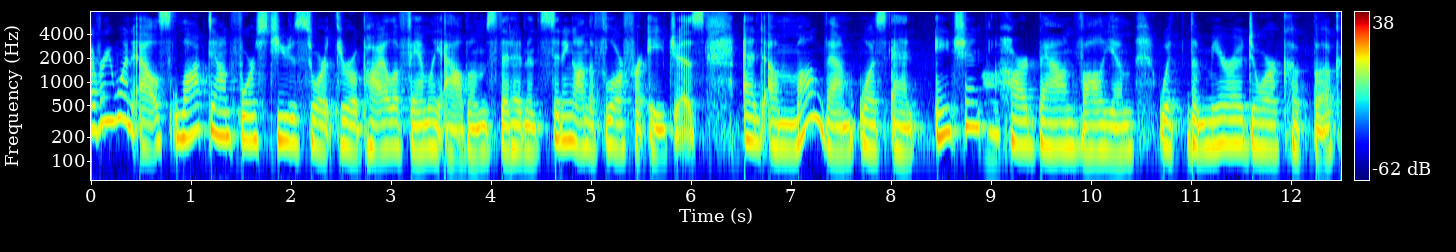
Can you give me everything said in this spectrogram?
Everyone else, lockdown forced you to sort through a pile of family albums that had been sitting on the floor for ages. And among them was an ancient hardbound volume with the Mirador cookbook,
